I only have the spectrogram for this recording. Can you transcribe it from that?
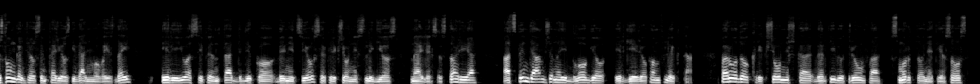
žlungančios imperijos gyvenimo vaizdai ir į juos įpinta didiko Venecijaus ir krikščionės lygijos meilės istorija – atspindi amžiną į blogio ir gėrio konfliktą, parodo krikščionišką vertybių triumfą smurto netiesos,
